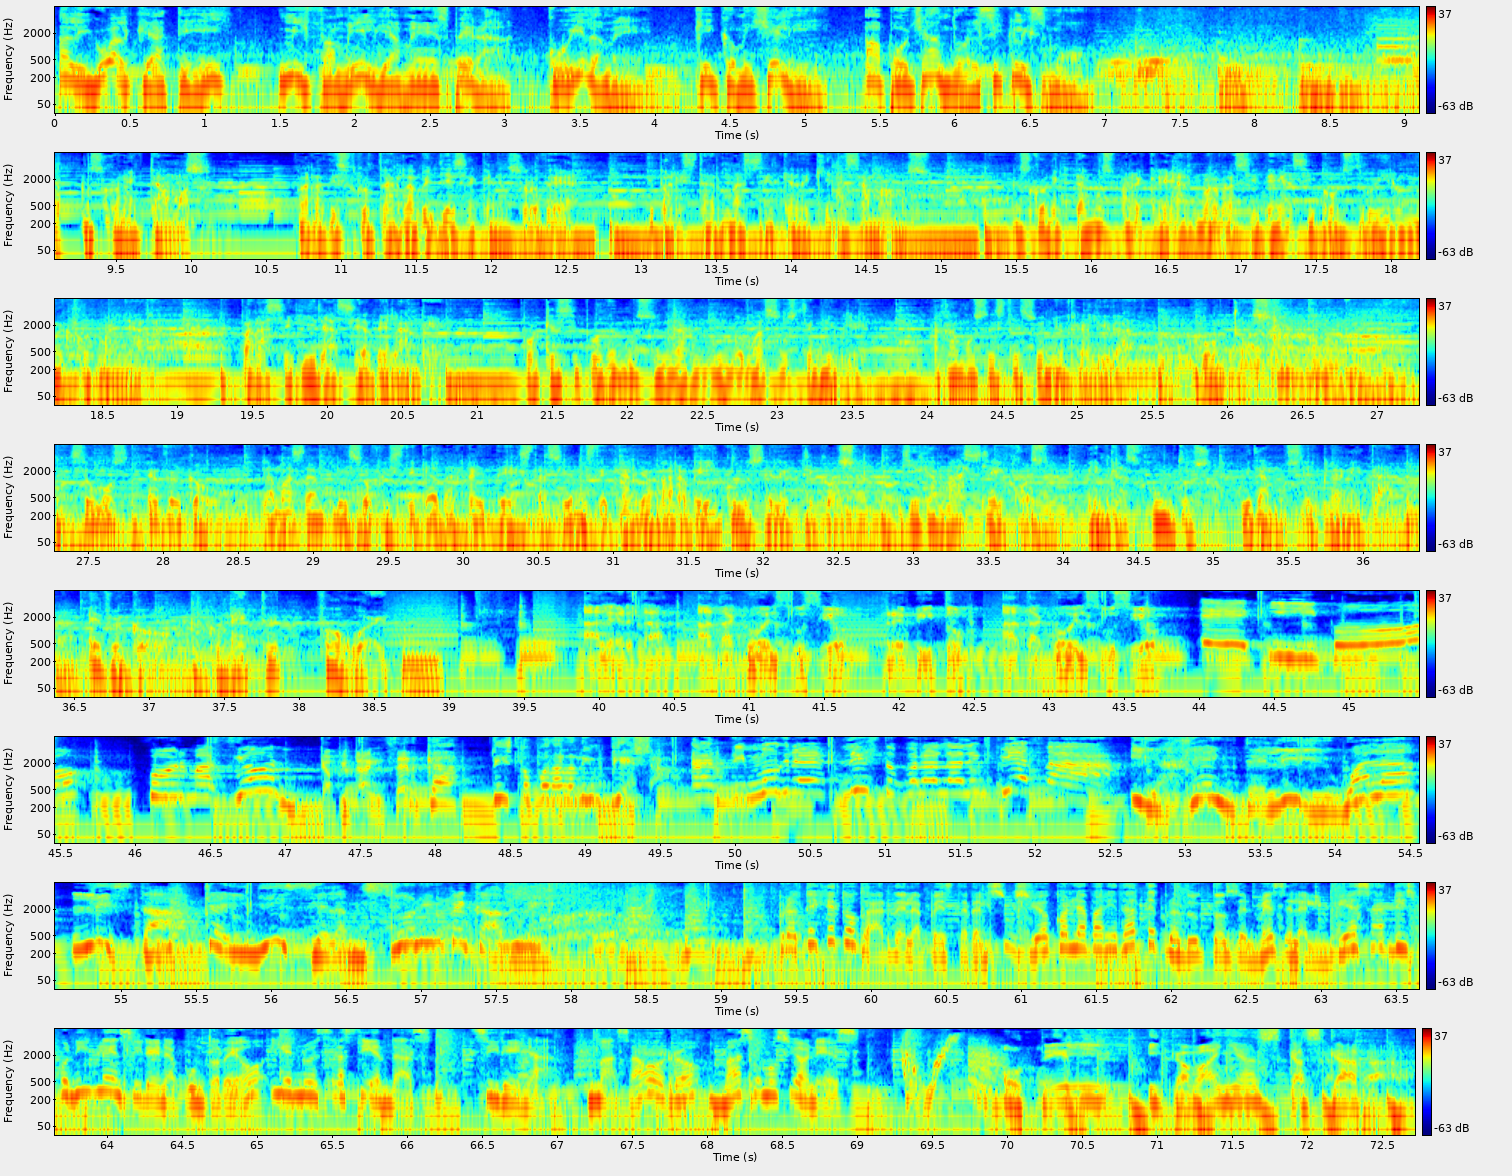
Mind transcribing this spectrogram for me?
Al igual que a ti, mi familia me espera. Cuídame. Kiko Micheli, apoyando el ciclismo. Nos conectamos para disfrutar la belleza que nos rodea y para estar más cerca de quienes amamos. Nos conectamos para crear nuevas ideas y construir un mejor mañana, para seguir hacia adelante. Porque si podemos soñar un mundo más sostenible, hagamos este sueño realidad, juntos. Somos Evergo, la más amplia y sofisticada red de estaciones de carga para vehículos eléctricos. Llega más lejos mientras juntos cuidamos el planeta. Evergo, Connected Forward. Alerta, atacó el sucio. Repito, atacó el sucio. Equipo, formación. Capitán cerca, listo para la limpieza. Antimugre, listo para la limpieza. Y agente Lili Walla, lista. Que inicie la misión impecable. Protege tu hogar de la peste del sucio con la variedad de productos del mes de la limpieza disponible en sirena.do y en nuestras tiendas. Sirena, más ahorro, más emociones. Hotel y Cabañas Cascada.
